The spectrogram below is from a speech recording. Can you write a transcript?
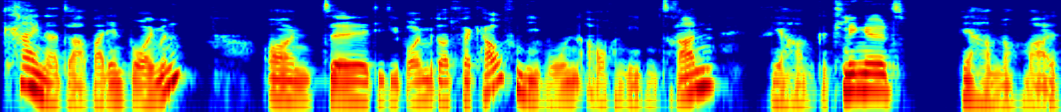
keiner da bei den Bäumen. Und äh, die die Bäume dort verkaufen, die wohnen auch nebendran. Wir haben geklingelt. Wir haben nochmal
